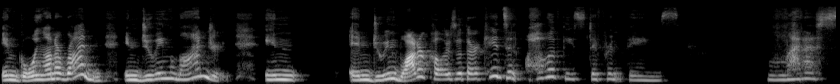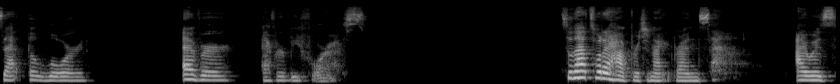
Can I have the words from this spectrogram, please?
in going on a run, in doing laundry, in in doing watercolors with our kids and all of these different things. Let us set the Lord ever ever before us. So that's what I have for tonight, friends. I was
